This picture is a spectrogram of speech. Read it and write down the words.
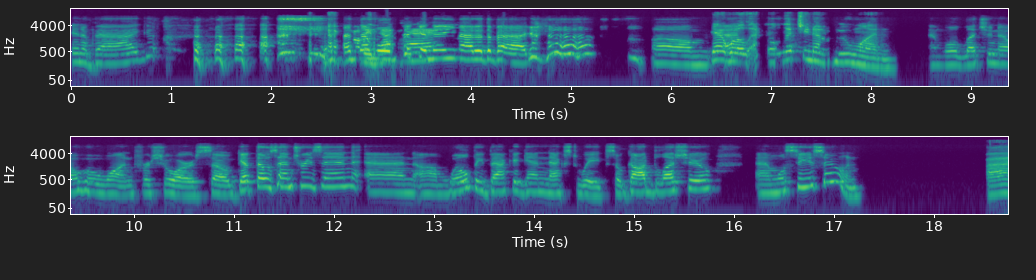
in a bag and then we'll pick bag. a name out of the bag um yeah well i'll let you know who won and we'll let you know who won for sure. So get those entries in, and um, we'll be back again next week. So God bless you, and we'll see you soon. Bye.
